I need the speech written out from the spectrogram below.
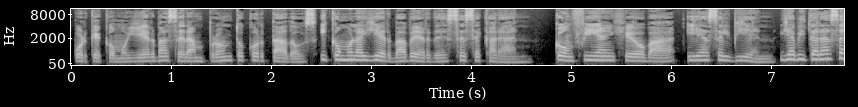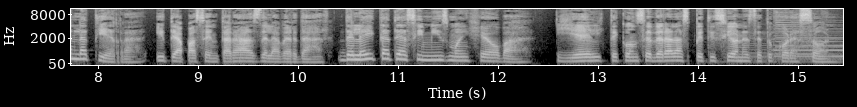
porque como hierba serán pronto cortados, y como la hierba verde se secarán. Confía en Jehová y haz el bien, y habitarás en la tierra, y te apacentarás de la verdad. Deleítate a sí mismo en Jehová y Él te concederá las peticiones de tu corazón.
